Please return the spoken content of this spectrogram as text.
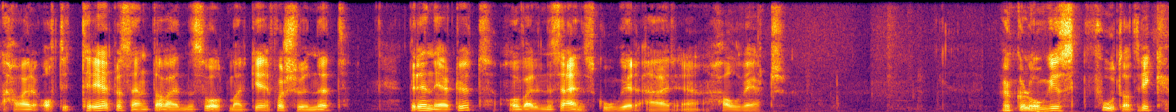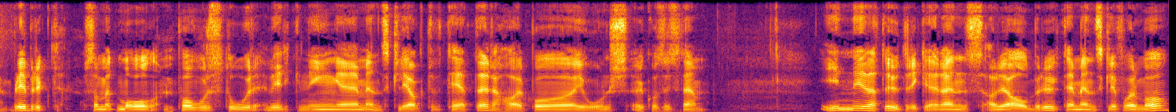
har 83% av verdens våtmarker forsvunnet, drenert ut, og verdens regnskoger er eh, halvert. Økologisk fotavtrykk blir brukt som et mål på hvor stor virkning eh, menneskelige aktiviteter har på jordens økosystem. Inn i dette uttrykket regnes arealbruk til menneskelige formål,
